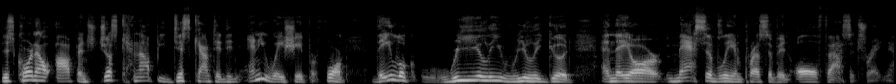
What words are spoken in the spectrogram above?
This Cornell offense just cannot be discounted in any way, shape, or form. They look really, really good, and they are massively impressive in all facets right now.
